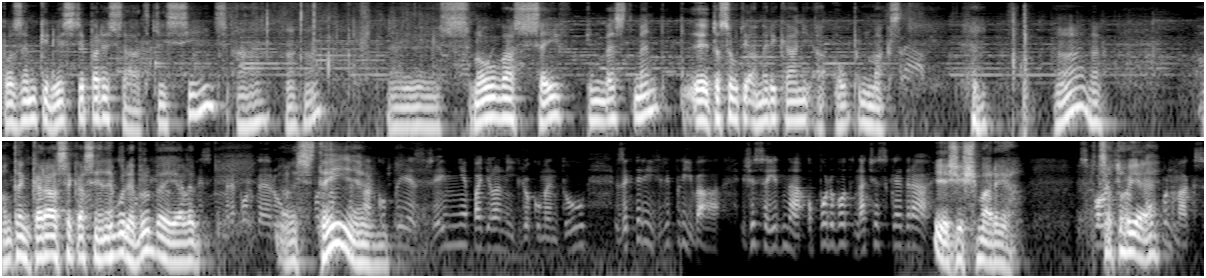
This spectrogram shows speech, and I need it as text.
pozemky 250 tisíc. Aha, aha. E, smlouva Safe Investment, e, to jsou ty Amerikáni a OpenMax. No, no. On ten karásek asi nebude blbej, ale, ale stejně. Padělaných dokumentů, ze kterých vyplývá, že se jedná o podvod na české dráhy. Ježíš Maria. Co to je? OpenMax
